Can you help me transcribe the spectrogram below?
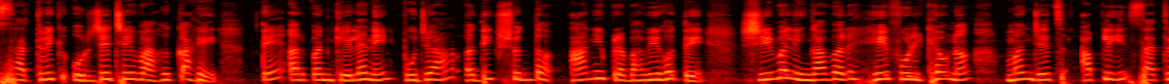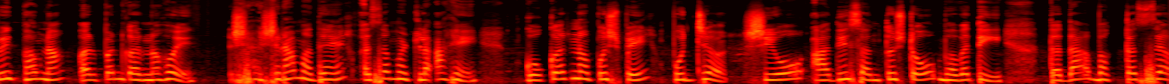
सात्विक ऊर्जेचे वाहक आहे. ते अर्पण केल्याने पूजा अधिक शुद्ध आणि प्रभावी होते. शिवलिंगावर हे फूल ठेवणं म्हणजेच आपली सात्विक भावना अर्पण करणं होय. शास्त्रामध्ये असं म्हटलं आहे गोकर्ण पुष्पे पूज्य शिवो आदि संतुष्टो भवती तदा भक्तस्य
